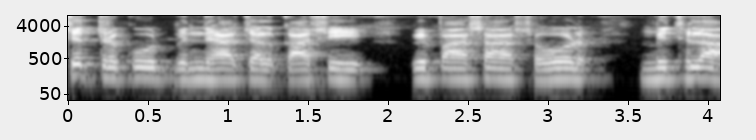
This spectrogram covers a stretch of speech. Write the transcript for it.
चित्रकूट, विंध्याचल, काशी, विपाशा, सोड़, मिथिला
